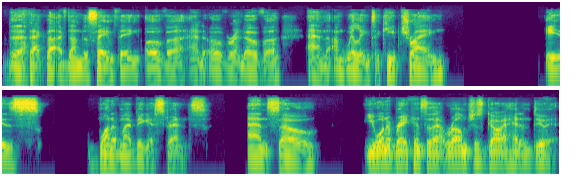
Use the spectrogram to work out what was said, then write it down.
The fact that I've done the same thing over and over and over, and I'm willing to keep trying is one of my biggest strengths. And so you want to break into that realm, just go ahead and do it.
